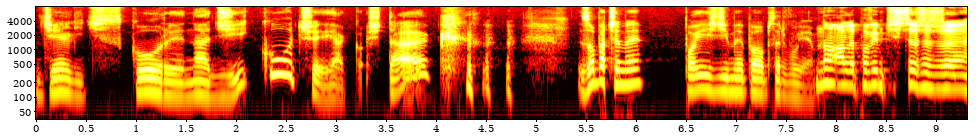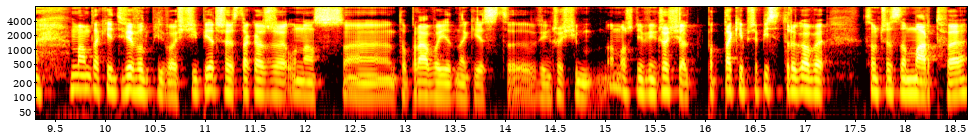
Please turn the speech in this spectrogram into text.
dzielić skóry na dziku, czy jakoś tak. Zobaczymy, pojeździmy, poobserwujemy. No, ale powiem Ci szczerze, że mam takie dwie wątpliwości. Pierwsza jest taka, że u nas e, to prawo jednak jest w większości, no może nie w większości, ale takie przepisy drogowe są często martwe,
